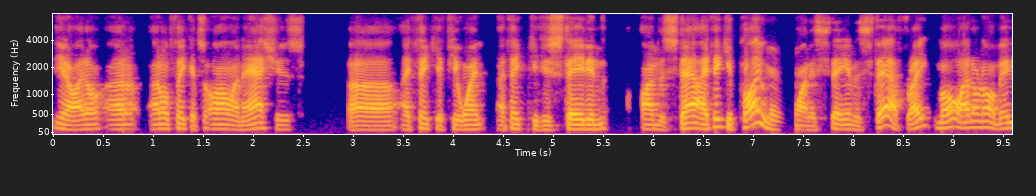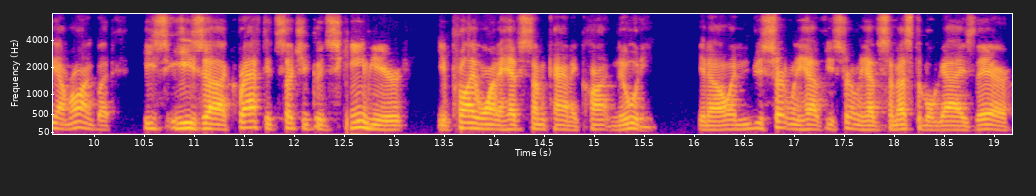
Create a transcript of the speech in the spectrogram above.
you know, I don't, I don't, I don't think it's all in ashes. Uh, I think if you went, I think if you stayed in on the staff, I think you probably want to stay in the staff, right, Mo? I don't know, maybe I'm wrong, but he's he's crafted such a good scheme here. You probably want to have some kind of continuity, you know, and you certainly have you certainly have some estimable guys there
